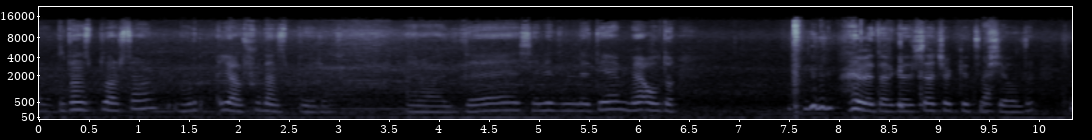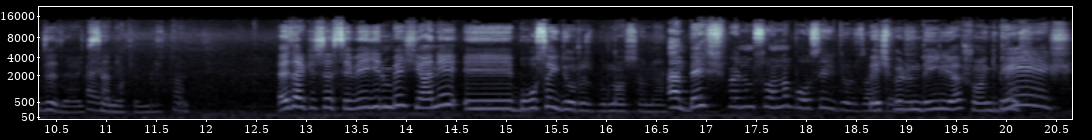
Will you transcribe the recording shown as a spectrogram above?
Evet. Buradan zıplarsam burada ya şuradan zıplayacağız. Herhalde seni dinledim ve oldu. evet arkadaşlar çok kötü bir şey oldu. Dur dur iki saniye yapayım lütfen. Evet arkadaşlar seviye 25 yani e, boss'a gidiyoruz bundan sonra. 5 bölüm sonra boss'a gidiyoruz 5 bölüm değil ya şu an gidiyoruz. 5.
